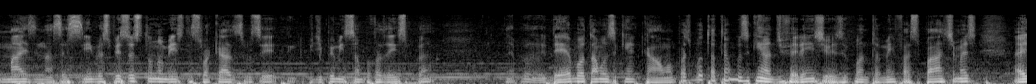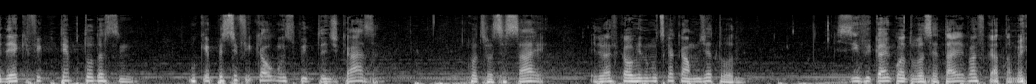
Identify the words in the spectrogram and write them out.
mais inacessível. As pessoas que estão no ambiente da sua casa, você tem que pedir permissão para fazer isso, pra, né? A ideia é botar a musiquinha calma. Pode botar até uma musiquinha diferente de vez em quando também faz parte, mas a ideia é que fique o tempo todo assim. Porque se ficar algum espírito dentro de casa, enquanto você sai, ele vai ficar ouvindo música calma o dia todo. Se ficar enquanto você está, ele vai ficar também.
